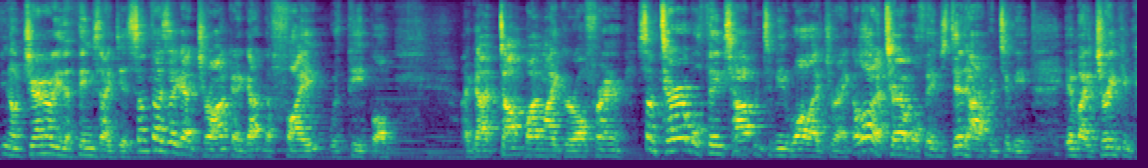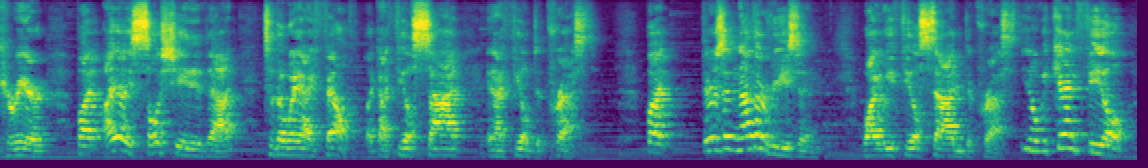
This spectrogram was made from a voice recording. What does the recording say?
you know, generally the things I did. Sometimes I got drunk and I got in a fight with people. I got dumped by my girlfriend. Some terrible things happened to me while I drank. A lot of terrible things did happen to me in my drinking career, but I associated that to the way I felt. Like I feel sad and I feel depressed. But there's another reason why we feel sad and depressed. You know, we can feel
